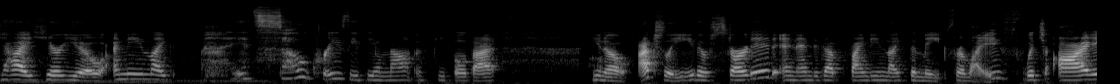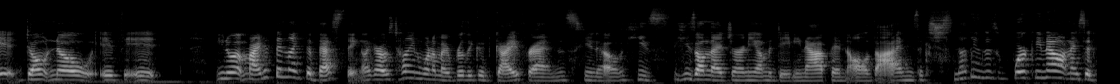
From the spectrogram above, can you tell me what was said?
Yeah, I hear you. I mean, like, it's so crazy the amount of people that you know, actually either started and ended up finding like the mate for life, which I don't know if it you know, it might have been like the best thing. Like I was telling one of my really good guy friends, you know, he's he's on that journey on the dating app and all that, and he's like, just nothing is working out. And I said,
